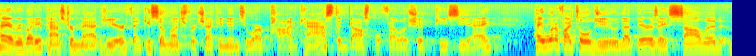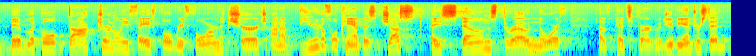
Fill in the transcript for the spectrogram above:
Hey, everybody, Pastor Matt here. Thank you so much for checking into our podcast at Gospel Fellowship PCA. Hey, what if I told you that there is a solid, biblical, doctrinally faithful Reformed church on a beautiful campus just a stone's throw north of Pittsburgh? Would you be interested?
